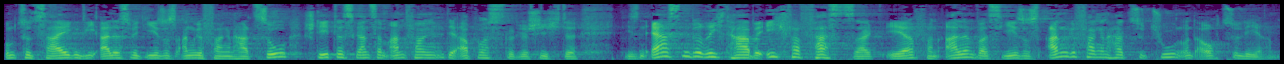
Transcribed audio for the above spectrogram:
um zu zeigen, wie alles mit Jesus angefangen hat. So steht es ganz am Anfang der Apostelgeschichte. Diesen ersten Bericht habe ich verfasst, sagt er, von allem, was Jesus angefangen hat zu tun und auch zu lehren.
